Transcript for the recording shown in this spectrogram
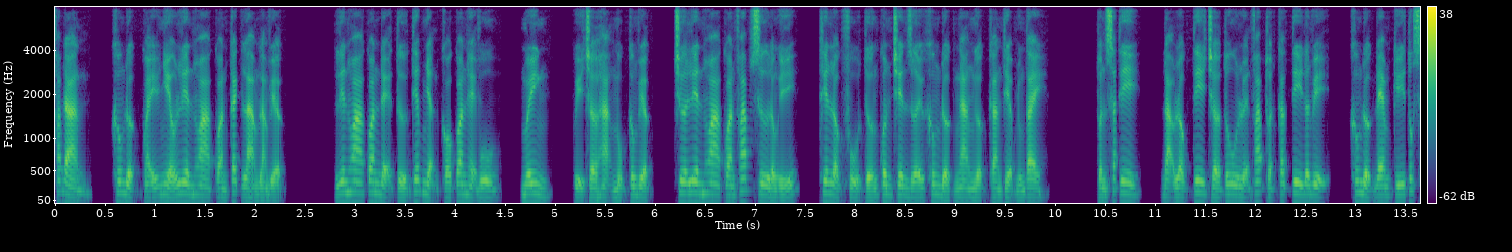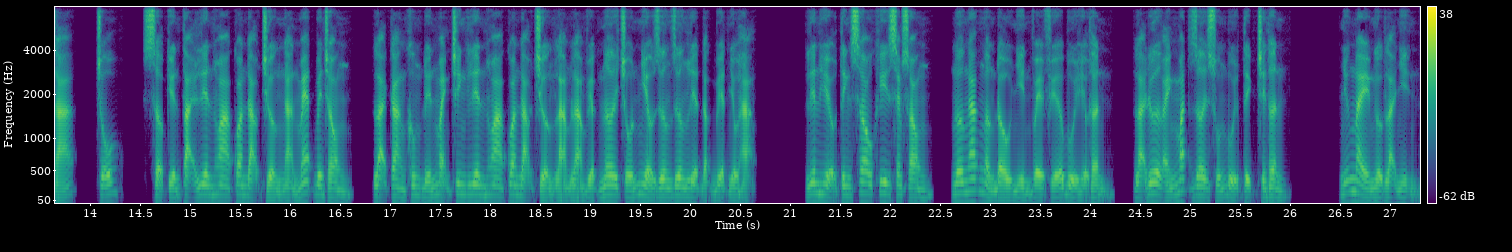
phát đàn, không được quấy nhiễu liên hoa quan cách làm làm việc. Liên hoa quan đệ tử tiếp nhận có quan hệ vu minh, quỷ chờ hạng mục công việc, chưa liên hoa quan pháp sư đồng ý, thiên lộc phủ tướng quân trên giới không được ngang ngược can thiệp đúng tay. Tuần sát ti, đạo lộc ti chờ tu luyện pháp thuật các ti đơn vị, không được đem ký túc xá, chỗ, sở kiến tại liên hoa quan đạo trường ngàn mét bên trong, lại càng không đến mạnh trinh liên hoa quan đạo trường làm làm việc nơi trốn nhiều dương dương liệt đặc biệt nhiều hạng. Liên hiệu tinh sau khi xem xong, ngơ ngác ngẩng đầu nhìn về phía bùi hiệu thần, lại đưa ánh mắt rơi xuống bùi tịch trên thân những này ngược lại nhìn,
